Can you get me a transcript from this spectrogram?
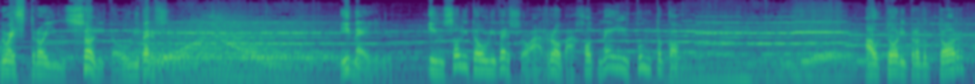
nuestro insólito universo. Email insólitouniverso.com Autor y productor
